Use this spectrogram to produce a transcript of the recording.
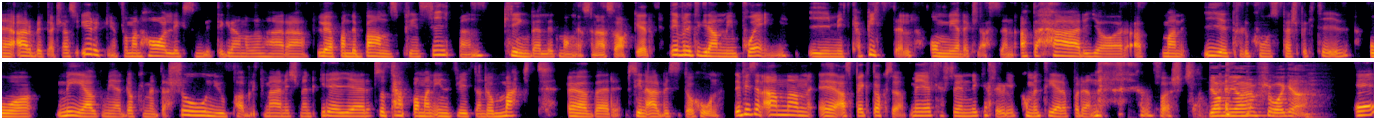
eh, arbetarklassyrken för man har liksom lite grann av den här eh, löpande bandsprincipen kring väldigt många sådana här saker. Det är väl lite grann min poäng i mitt kapitel om medelklassen, att det här gör att man i ett produktionsperspektiv och med allt mer dokumentation, new public management-grejer, så tappar man inflytande och makt över sin arbetssituation. Det finns en annan eh, aspekt också, men jag kanske, ni kanske vill kommentera på den först. Ja, men jag har en fråga. Mm.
